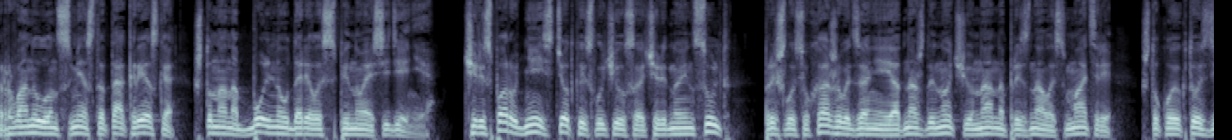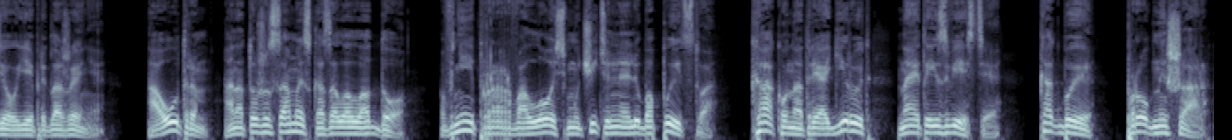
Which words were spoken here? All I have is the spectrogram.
Рванул он с места так резко, что Нана больно ударилась спиной о сиденье. Через пару дней с теткой случился очередной инсульт, пришлось ухаживать за ней, и однажды ночью Нана призналась матери, что кое-кто сделал ей предложение. А утром она то же самое сказала Ладо. В ней прорвалось мучительное любопытство. Как он отреагирует на это известие? Как бы пробный шар.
